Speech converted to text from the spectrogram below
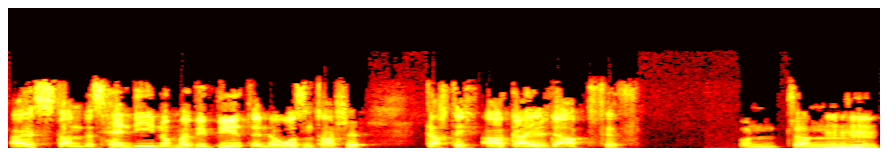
als dann das Handy nochmal vibrierte in der Hosentasche, dachte ich, ah geil, der Abpfiff. Und dann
